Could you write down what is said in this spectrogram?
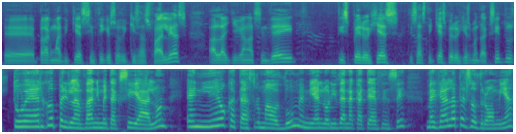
ε, πραγματικές συνθήκες οδικής ασφάλειας, αλλά και για να συνδέει τις περιοχές, τις αστικές περιοχές μεταξύ τους. Το έργο περιλαμβάνει μεταξύ άλλων ενιαίο κατάστρωμα οδού με μια λωρίδα ανακατεύθυνση, μεγάλα πεζοδρόμια,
